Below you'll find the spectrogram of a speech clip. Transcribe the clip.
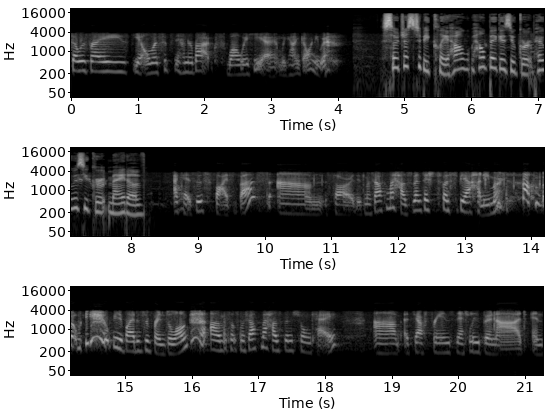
So we've raised yeah almost 1,500 bucks while we're here, and we can't go anywhere. So just to be clear, how how big is your group? Who is your group made of? Okay, so there's five of us. Um, so there's myself and my husband. It's actually supposed to be our honeymoon, but we, we invited some friends along. Um, so it's myself and my husband, Sean Kay. Um, it's our friends Natalie Bernard and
